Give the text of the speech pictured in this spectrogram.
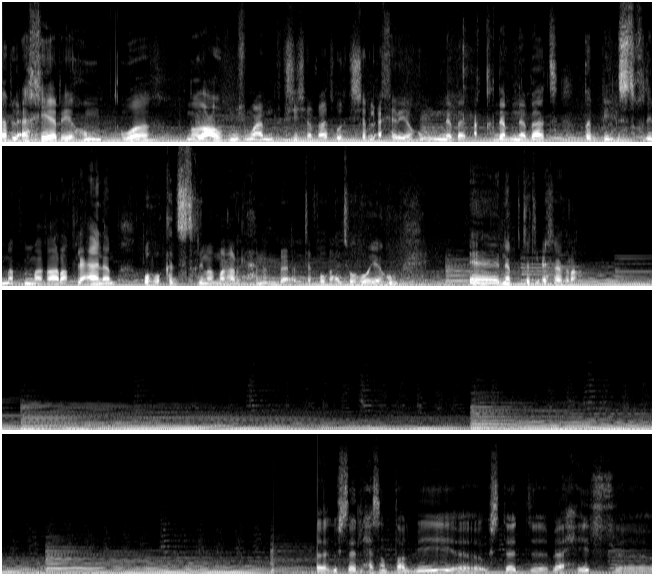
والاكتشاف الأخير يهم هو نضعه في مجموعة من الاكتشافات والاكتشاف الأخير يهم نبات أقدم نبات طبي استخدم في المغاره في العالم وهو قد استخدم في مغارة الحمام بتفوغالت وهو يهم آه، نبتة الافيدرا الأستاذ الحسن الطالبي آه، أستاذ باحث آه،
